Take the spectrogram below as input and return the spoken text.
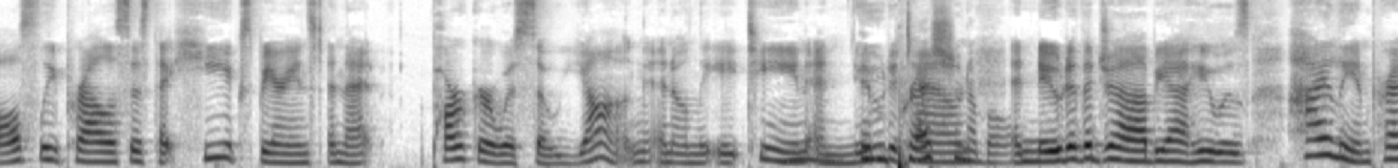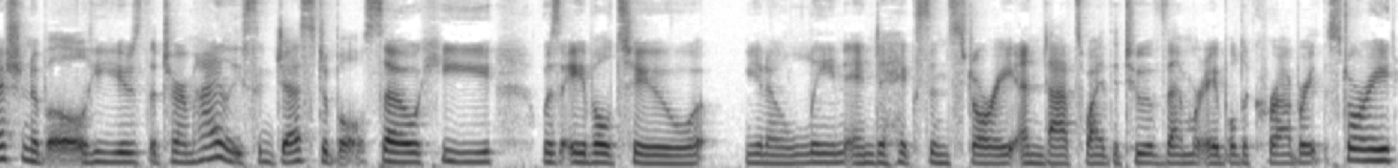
all sleep paralysis that he experienced and that Parker was so young and only 18 and new to town and new to the job. Yeah, he was highly impressionable. He used the term highly suggestible. So he was able to, you know, lean into Hickson's story and that's why the two of them were able to corroborate the story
